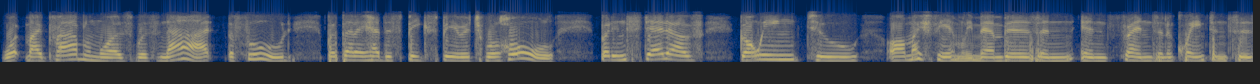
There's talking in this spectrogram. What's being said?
what my problem was was not the food, but that I had this big spiritual hole. But instead of going to all my family members and, and friends and acquaintances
